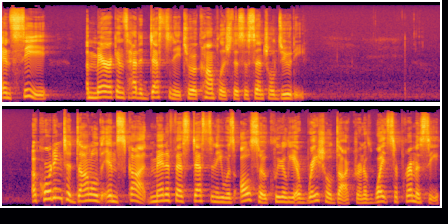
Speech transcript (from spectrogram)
And C. Americans had a destiny to accomplish this essential duty. According to Donald M. Scott, Manifest Destiny was also clearly a racial doctrine of white supremacy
